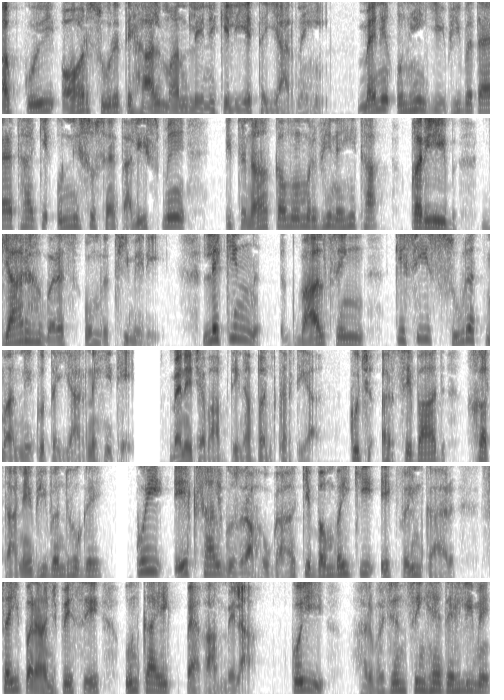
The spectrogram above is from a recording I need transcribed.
अब कोई और सूरत हाल मान लेने के लिए तैयार नहीं। मैंने उन्हें यह भी बताया था कि 1947 में इतना कम उम्र भी नहीं था। करीब 11 बरस उम्र थी मेरी। लेकिन इकबाल सिंह किसी सूरत मानने को तैयार नहीं थे। मैंने जवाब देना बंद कर दिया। कुछ अरसे बाद खत आने भी बंद हो गए। कोई एक साल गुजरा होगा कि बंबई की एक फिल्मकार सई परांजपे से उनका एक पैगाम मिला। कोई हरभजन सिंह है दिल्ली में?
